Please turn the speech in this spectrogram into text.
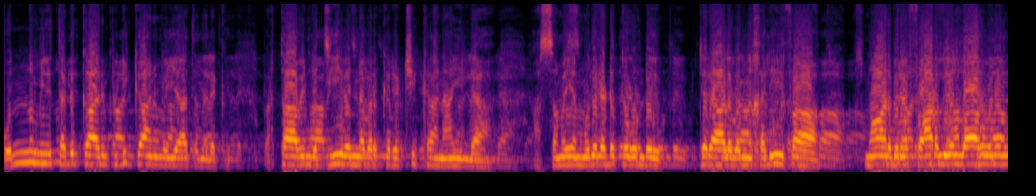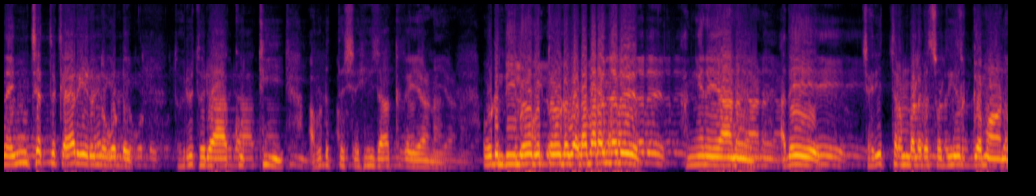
ഒന്നും ഇനി തടുക്കാനും പിടിക്കാനും വയ്യാത്ത നിലയ്ക്ക്. ഭർത്താവിന്റെ ജീവൻ അവർക്ക് രക്ഷിക്കാനായില്ല. ആ സമയം മുതലെടുത്തുകൊണ്ട് മറ്റൊരാൾ വന്ന് ഖലീഫ ഉസ്മാൻ നെഞ്ചത്ത് കയറിയിരുന്നു കൊണ്ട് തുരുതുരാ കുത്തി അവിടുത്തെ ഷഹീദാക്കുകയാണ്. അവിടുന്ന് ഈ ലോകത്തോട് വട പറഞ്ഞത് അങ്ങനെയാണ്. അതേ ചരിത്രം വളരെ സുദീർഘമാണ്.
